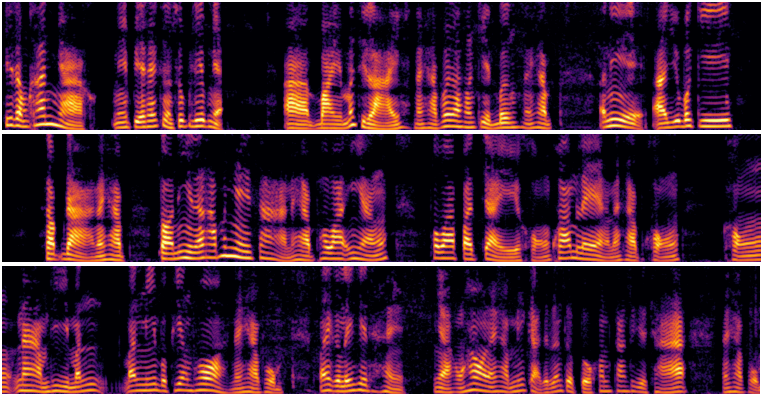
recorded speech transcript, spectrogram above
ที่สำคัญหญ้าในเปียไทยเขื่อนซุปริฟเนี่ยอ่าใบมันสิหลายนะครับเพื่อเราสังเกตเบิ้งนะครับ อันนี้อายุบกีสัปดาห์นะครับ ตอนนี้นะครับมันใหญ่สานะครับ เพราะว่าอีหยังเพราะว่าปัจจัยของความแรงนะครับของของน้ำที่มันมันมีบ่เพียงพอนะครับผมมันก็เลยเฮ็ดให้หญ้าของเฮานะครับ มีการจะเริญเติบโตค่อนข้างที่จะช้านะครับผม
